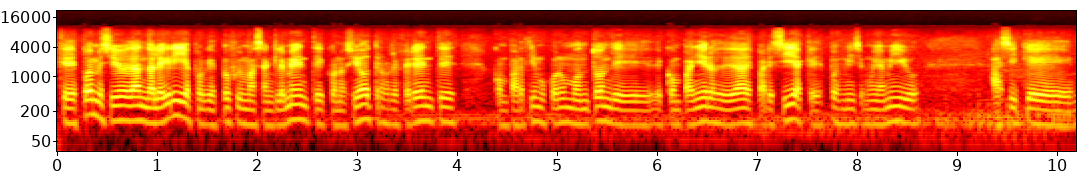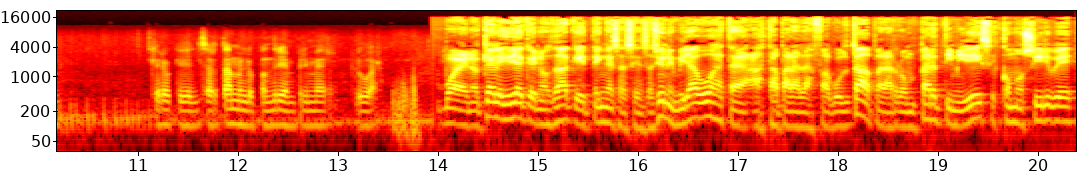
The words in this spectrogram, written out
Que después me siguió dando alegrías porque después fui más San Clemente, conocí otros referentes, compartimos con un montón de, compañeros de edades parecidas que después me hice muy amigo. Así que creo que el certamen lo pondría en primer lugar. Bueno, qué alegría que nos da que tenga esas sensaciones. Mirá vos hasta, hasta para la facultad, para romper timideces, cómo sirve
